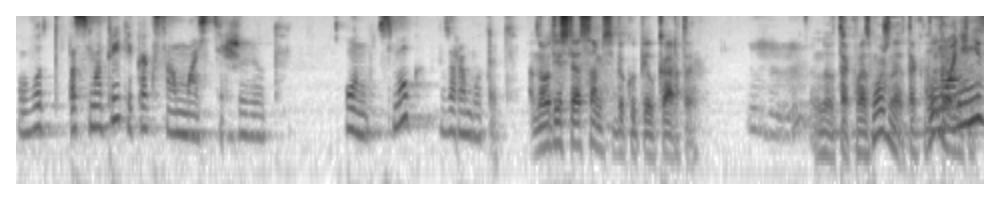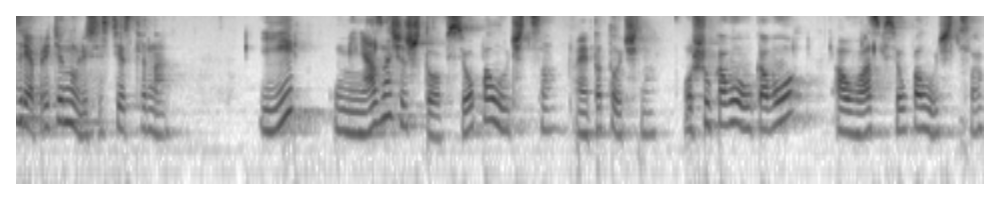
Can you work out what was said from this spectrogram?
Вот посмотрите, как сам мастер живет. Он смог заработать? Но вот если я сам себе купил карты, ну так возможно? Так будет Ну, они не зря притянулись, естественно. И у меня, значит, что? Все получится. А это точно. Уж у кого, у кого, а у вас все получится.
